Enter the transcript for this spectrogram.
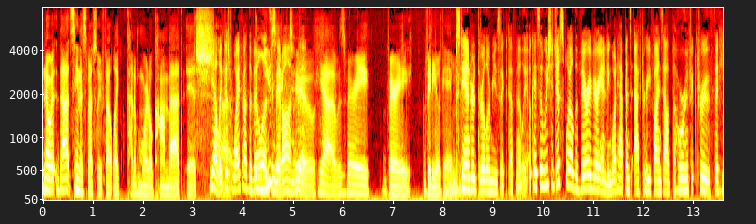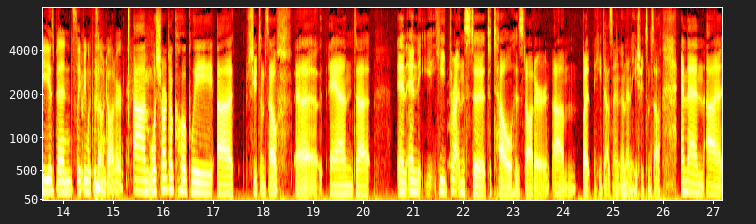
No, that scene especially felt like kind of Mortal Kombat ish. Yeah, like just uh, wipe out the villains and get on too. with it. Yeah, it was very, very video game. Standard thriller music, definitely. Okay, so we should just spoil the very, very ending. What happens after he finds out the horrific truth that he has been sleeping with his own daughter? Um, well, Sharlto Copley uh, shoots himself, uh, and uh, and and he threatens to to tell his daughter, um, but he doesn't, and then he shoots himself. And then uh,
